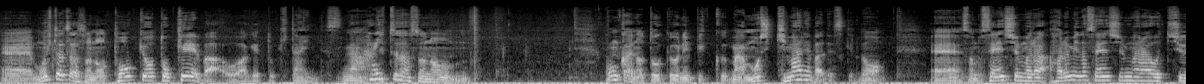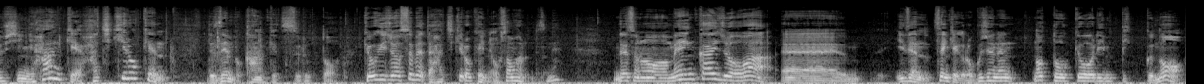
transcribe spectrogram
えー、もう一つはその東京都競馬を挙げときたいんですが、はい、実はその今回の東京オリンピック、まあ、もし決まればですけど、えー、その選手村晴海の選手村を中心に半径8キロ圏で全部完結すると競技場すべて8キロ圏に収まるんですね。で、そのメイン会場は、えー、以前の1960年の東京オリンピックの、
